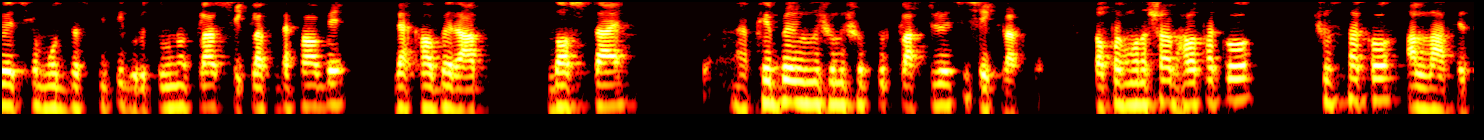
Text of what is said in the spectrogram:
রয়েছে, মুদ্রাস্ফীতি গুরুত্বপূর্ণ ক্লাস সেই ক্লাসে দেখা হবে। দেখা হবে রাত দশটায় ফেব্রুয়ারি উনিশশো উনসত্তর ক্লাসটি রয়েছে সেই ক্লাসে ততক্ষণ মতো সবাই ভালো থাকো, সুস্থ থাকো, আল্লাহ হাফেজ,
